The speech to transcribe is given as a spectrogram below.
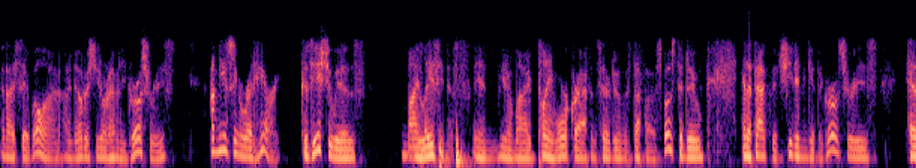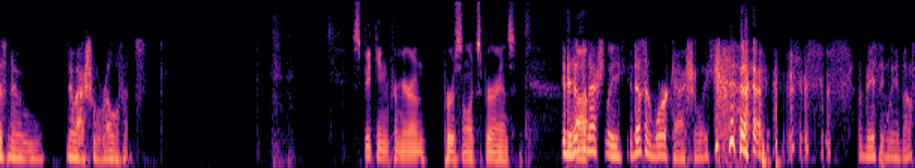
and I say, "Well, I, I noticed you don't have any groceries." I'm using a red herring. Because the issue is my laziness and you know my playing Warcraft instead of doing the stuff I was supposed to do, and the fact that she didn't get the groceries has no no actual relevance. Speaking from your own personal experience, and it doesn't uh, actually it doesn't work actually. amazingly enough.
